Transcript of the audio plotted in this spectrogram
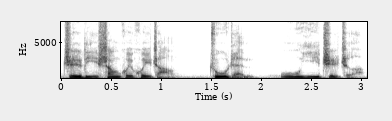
直隶商会会长朱仁无一智者。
